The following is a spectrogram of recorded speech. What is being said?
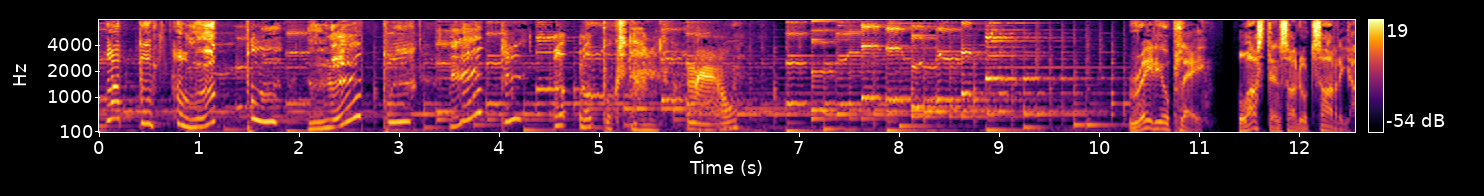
Loppu. Loppu, loppu, loppu. Lo- loppuuks tää nyt? Mau. Radio Play. Lastensadut sarja.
